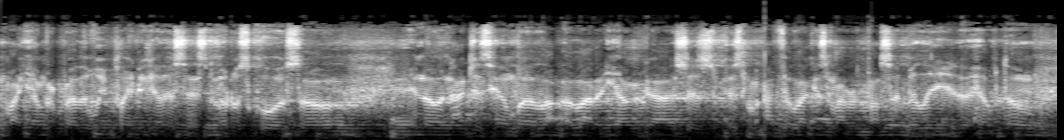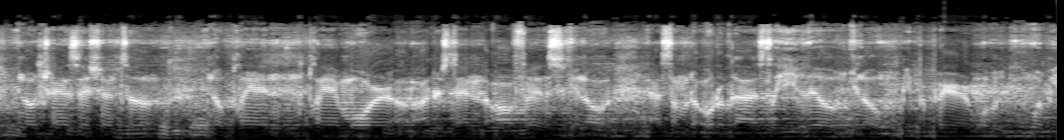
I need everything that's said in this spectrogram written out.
my younger brother. We played together since middle school, so, you know, not just him, but a lot, a lot of young guys. Just, it's, I feel like it's my responsibility to help them, you know, transition to, you know, playing, playing more, understanding the offense. You know, as some of the older guys leave, they'll, you know, be prepared when we, when we,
